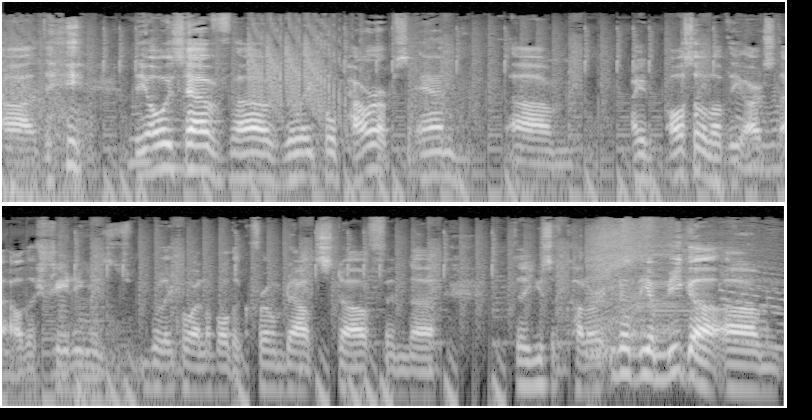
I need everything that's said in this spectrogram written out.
uh, they they always have uh, really cool power-ups, and um, I also love the art style. The shading is really cool. I love all the chromed out stuff and the, the use of color. You know, the Amiga, um,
